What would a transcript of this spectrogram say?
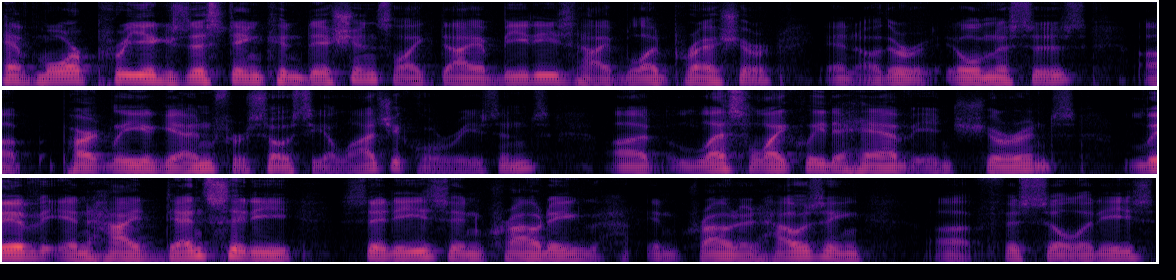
Have more pre existing conditions like diabetes, high blood pressure, and other illnesses, uh, partly again for sociological reasons. Less likely to have insurance, live in high density cities in crowded, in crowded housing uh, facilities,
